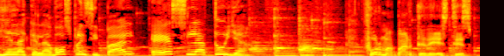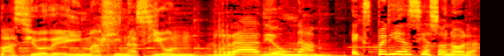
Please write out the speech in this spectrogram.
y en la que la voz principal es la tuya. Forma parte de este espacio de imaginación. Radio UNAM, experiencia sonora.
